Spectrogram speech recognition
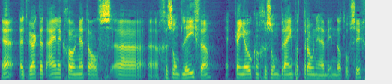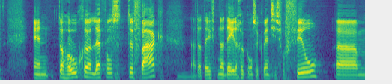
Ja, het werkt uiteindelijk gewoon net als eh, eh, gezond leven. Kan je ook een gezond breinpatroon hebben in dat opzicht. En te hoge levels, te vaak, nou, dat heeft nadelige consequenties voor veel ehm,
